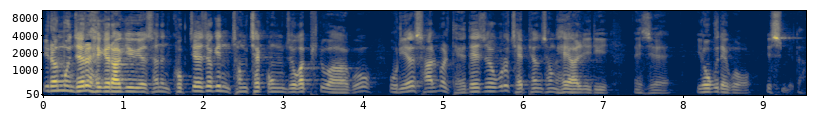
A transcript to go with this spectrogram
이런 문제를 해결하기 위해서는 국제적인 정책 공조가 필요하고 우리의 삶을 대대적으로 재편성해야 할 일이 이제 요구되고 있습니다.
